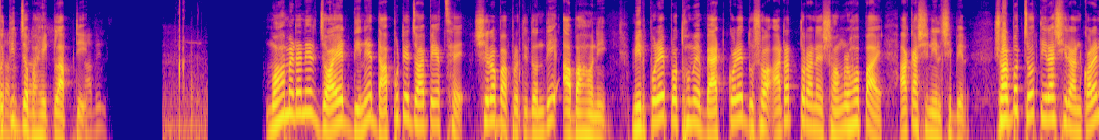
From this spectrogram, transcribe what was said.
ঐতিহ্যবাহী ক্লাবটি। মোহামেডানের জয়ের দিনে দাপুটে জয় পেয়েছে শিরোপা প্রতিদ্বন্দ্বী আবাহনী। মিরপুরে প্রথমে ব্যাট করে দুশো আটাত্তর রানের সংগ্রহ পায় আকাশী নীল শিবির। সর্বোচ্চ তিরাশি রান করেন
